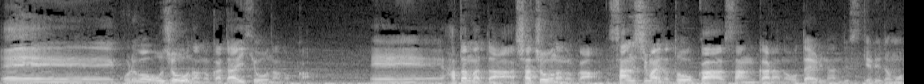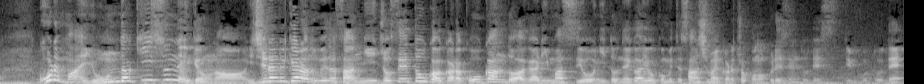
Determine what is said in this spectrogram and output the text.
えーこれはお嬢なのか代表なのか。えーはたまた社長なのか三姉妹のトーカーさんからのお便りなんですけれどもこれ前読んだ気すんねんけどな。いじられキャラの上田さんに女性トーカーから好感度上がりますようにと願いを込めて三姉妹からチョコのプレゼントですっていうことで。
